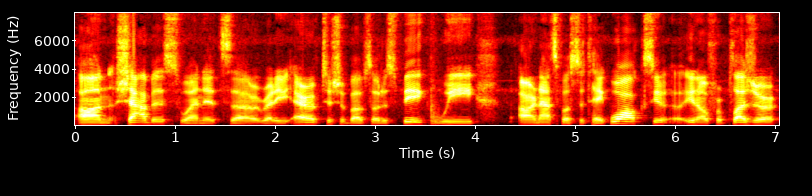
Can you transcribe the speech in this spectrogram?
on Shabbos when it's uh, ready erev Tisha B'av, so to speak, we are not supposed to take walks. You, you know, for pleasure,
